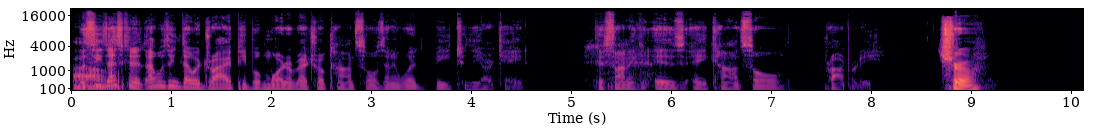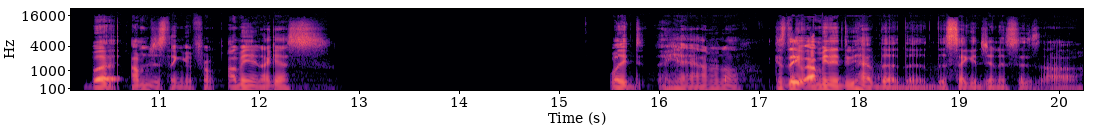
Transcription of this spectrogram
But see, Um, that's gonna. I would think that would drive people more to retro consoles than it would be to the arcade, because Sonic is a console property. True. But I'm just thinking from I mean, I guess well they yeah, I don't know. Cuz they I mean they do have the the the Sega Genesis uh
